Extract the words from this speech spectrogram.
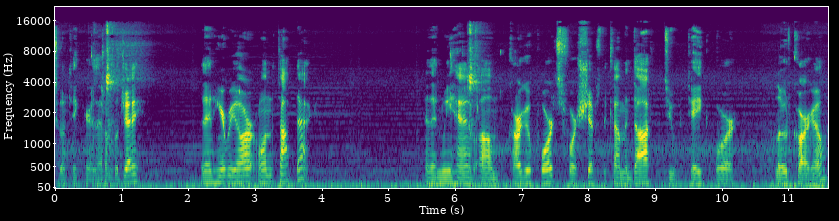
Isy's going to take care of that, Uncle Jay. And then here we are on the top deck. And then we have um, cargo ports for ships to come and dock to take or load cargo.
